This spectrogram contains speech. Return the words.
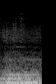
you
